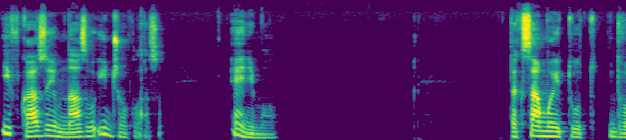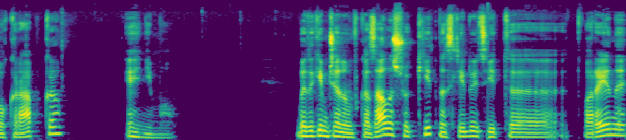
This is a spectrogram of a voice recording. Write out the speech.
і вказуємо назву іншого класу. Animal. Так само і тут двокрапка Animal. Ми таким чином вказали, що кіт наслідується від е, тварини,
